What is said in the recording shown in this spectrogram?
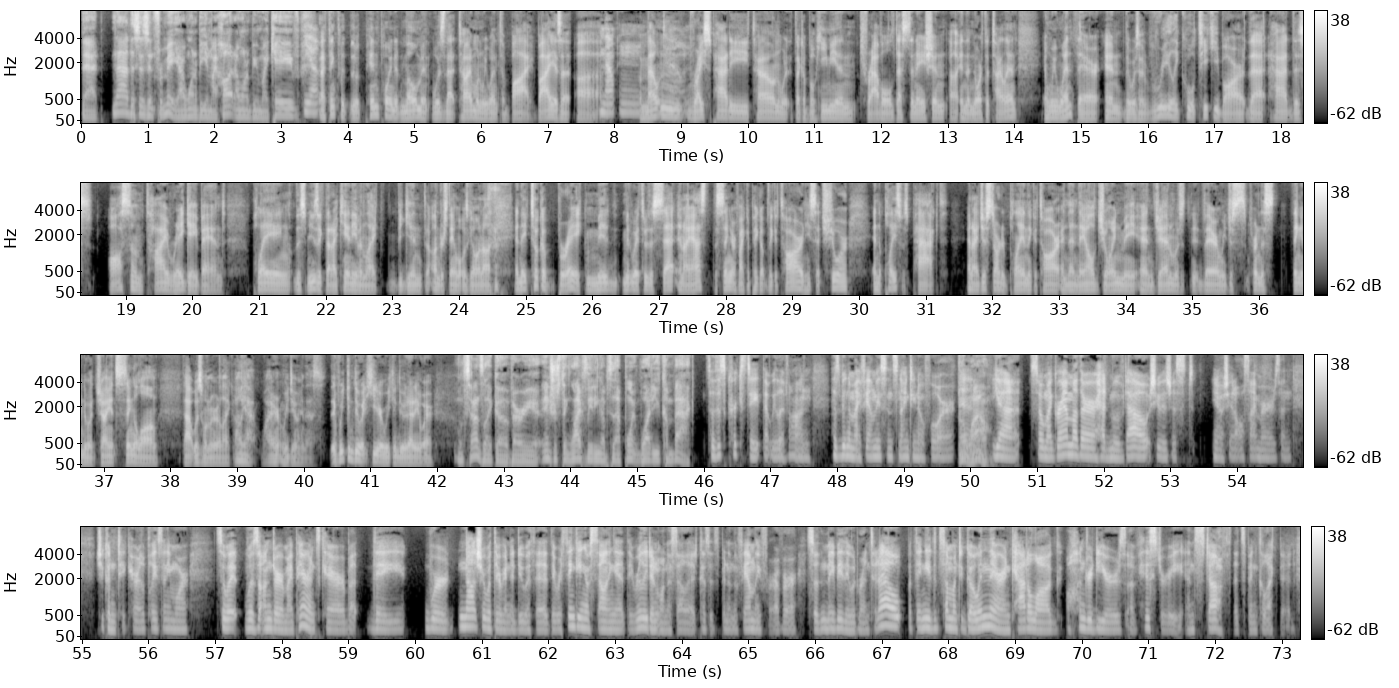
that, nah, this isn't for me. I want to be in my hut. I want to be in my cave. yeah, I think the, the pinpointed moment was that time when we went to Pai. Pai is a uh, mountain. a mountain town. rice paddy town where it's like a bohemian travel destination uh, in the north of Thailand. And we went there, and there was a really cool tiki bar that had this awesome Thai reggae band playing this music that I can't even like begin to understand what was going on. and they took a break mid midway through the set, and I asked the singer if I could pick up the guitar, and he said sure. And the place was packed. And I just started playing the guitar, and then they all joined me, and Jen was there, and we just turned this thing into a giant sing along. That was when we were like, oh yeah, why aren't we doing this? If we can do it here, we can do it anywhere. Well, it sounds like a very interesting life leading up to that point. Why do you come back? So this Kirk Estate that we live on has been in my family since 1904. Oh, And, wow. Yeah. So my grandmother had moved out. She was just, you know, she had Alzheimer's and she couldn't take care of the place anymore. So it was under my parents' care, but they were not sure what they were going to do with it. They were thinking of selling it. They really didn't want to sell it because it's been in the family forever. So maybe they would rent it out, but they needed someone to go in there and catalog 100 years of history and stuff that's been collected.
